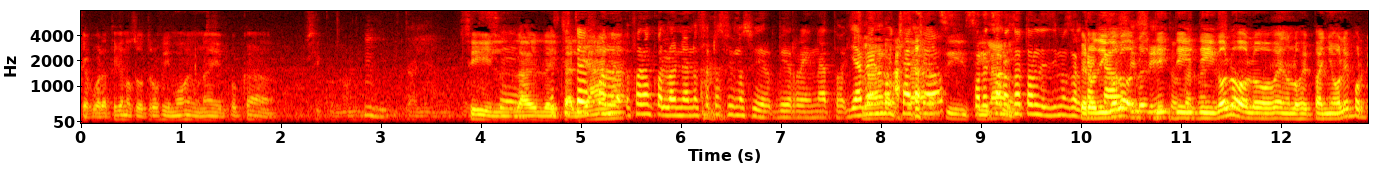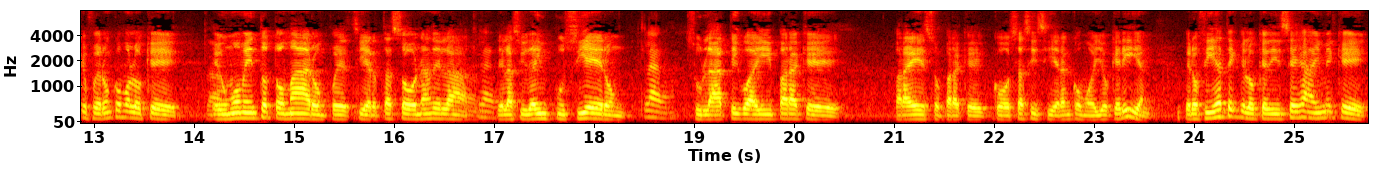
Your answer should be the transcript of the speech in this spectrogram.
Porque acuérdate que nosotros fuimos en una época, Sí, Colombia, Italia. sí, Sí. la, la Es que ustedes italiana. fueron, fueron colonia, nosotros fuimos vir- virreinato. Ya Claro, ven, muchachos, claro, sí, sí, por eso claro. nosotros les dimos el Pero digo, cacao. lo, Sí, sí, di- di- totalmente digo lo, cierto. lo- bueno, los españoles porque fueron como los que Claro. en un momento tomaron pues ciertas zonas de la, Claro. de la ciudad, impusieron Claro. su látigo ahí para que para eso, para que cosas se hicieran como ellos querían. Pero fíjate que lo que dice Jaime que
